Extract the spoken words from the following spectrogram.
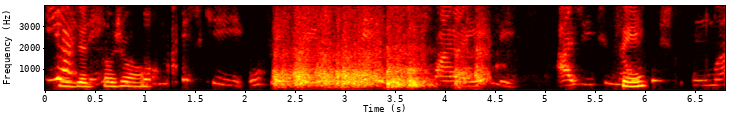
E no a dia gente, de São João. por mais que o festejo seja para ele, a gente não Sim. costuma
